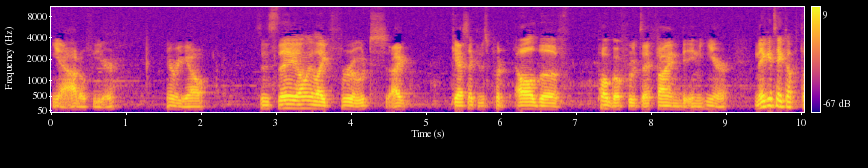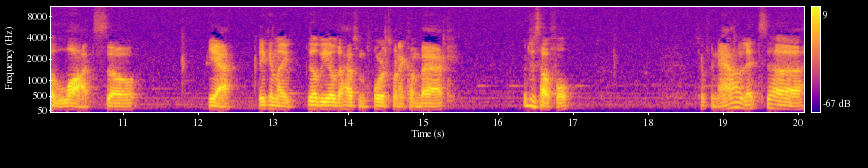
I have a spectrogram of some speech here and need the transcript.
Yeah, auto feeder. Here we go. Since they only like fruit, I guess I could just put all the pogo fruits I find in here. And they can take up to lots, so yeah, they can like they'll be able to have some plorts when I come back, which is helpful. So for now, let's uh,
